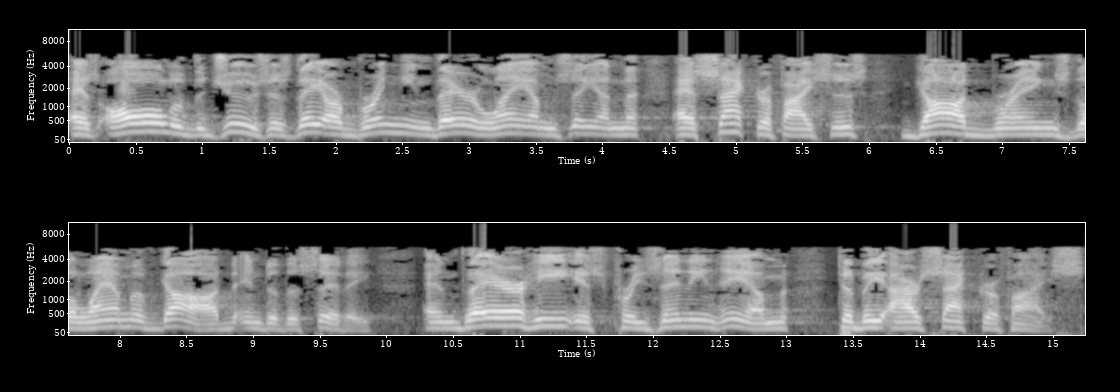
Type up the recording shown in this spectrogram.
as all of the Jews, as they are bringing their lambs in as sacrifices, God brings the Lamb of God into the city. And there He is presenting Him to be our sacrifice.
